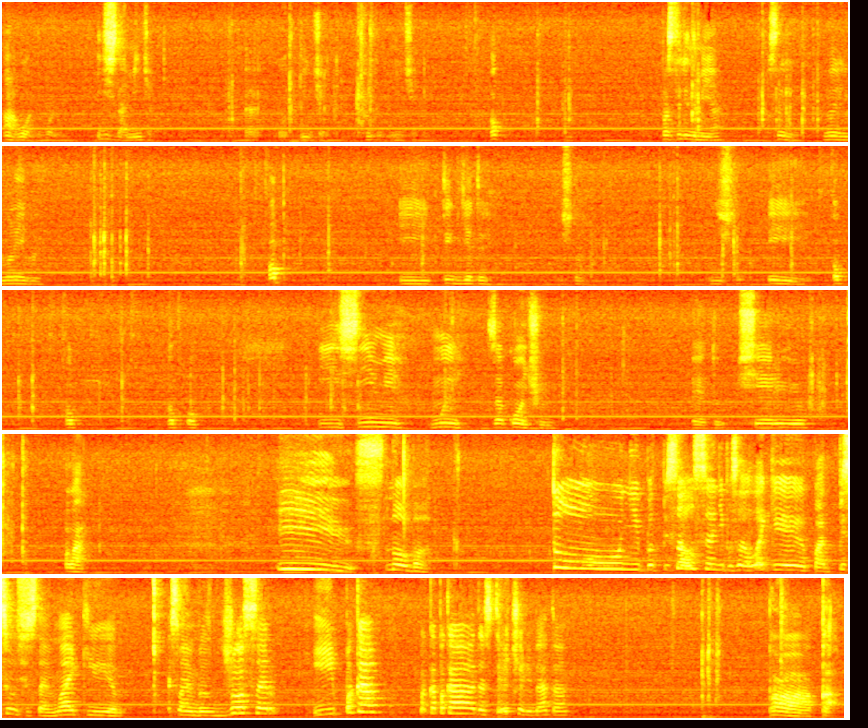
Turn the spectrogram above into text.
А, вон, вон. Иди сюда, Минчак. Э, вот, Минчак. Минчак. Оп. Посмотри на меня. Посмотри. Смотри, смотри, смотри. Оп. И ты где ты? Иди сюда. Иди сюда. И оп. Оп. Оп, оп. И с ними мы закончим эту серию. Опа. И снова, не подписался, не поставил лайки, подписываемся, ставим лайки. С вами был Джосер. И пока. Пока-пока. До встречи, ребята. Пока.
